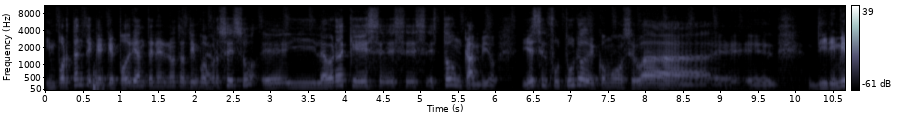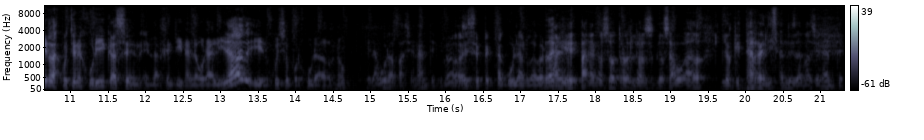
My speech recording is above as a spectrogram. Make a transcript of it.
importante que que podrían tener en otro tipo de proceso eh, y la verdad que es, es, es, todo un cambio y es el futuro de cómo se va eh, dirimir las cuestiones jurídicas en, la Argentina, la oralidad y el juicio por jurado, ¿no? Qué laburo apasionante. es espectacular, la verdad Tal vez para nosotros los, abogados lo que está realizando es apasionante.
